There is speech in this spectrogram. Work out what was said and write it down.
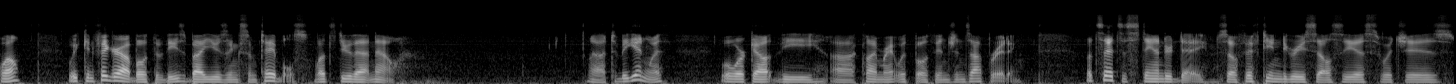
Well, we can figure out both of these by using some tables. Let's do that now. Uh, to begin with, we'll work out the uh, climb rate with both engines operating. Let's say it's a standard day, so 15 degrees Celsius, which is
